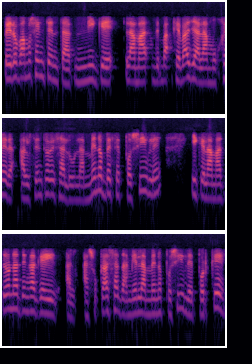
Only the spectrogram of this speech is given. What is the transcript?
pero vamos a intentar ni que, la, que vaya la mujer al centro de salud las menos veces posible y que la matrona tenga que ir a, su casa también las menos posible. ¿Por qué?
